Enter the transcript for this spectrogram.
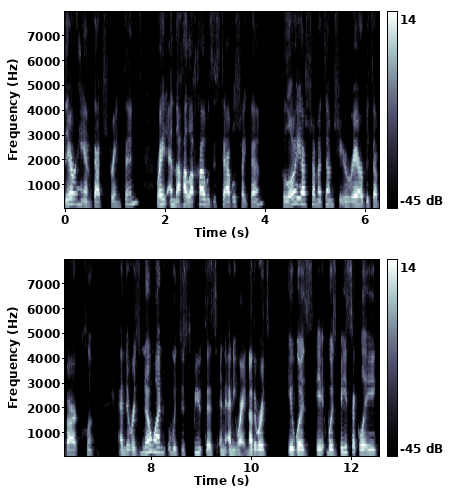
their hand got strengthened, right? And the halacha was established like them. And there was no one who would dispute this in any way. In other words, it was it was basically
